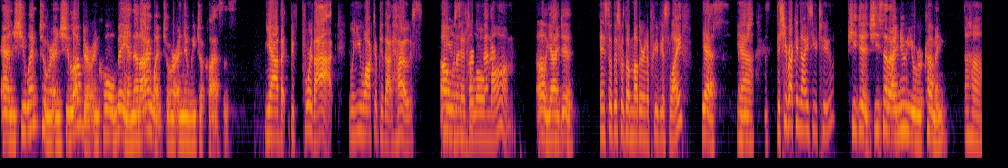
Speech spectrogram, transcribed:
And she went to her and she loved her and called me, and then I went to her, and then we took classes. Yeah, but before that, when you walked up to that house, oh, you said hello, mom. Oh yeah, I did. And so this was a mother in a previous life. Yes. Yeah. Did she recognize you too? She did. She said, "I knew you were coming." Uh huh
